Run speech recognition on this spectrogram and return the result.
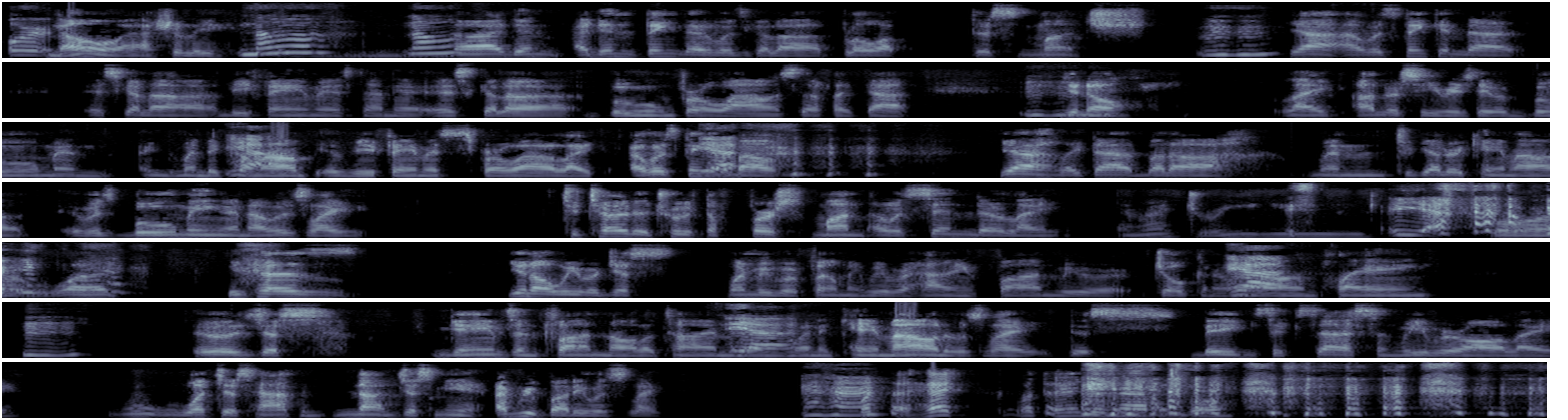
Or No, actually. no, no. No, I didn't I didn't think that it was gonna blow up this much. Mm-hmm. Yeah, I was thinking that it's gonna be famous and it's gonna boom for a while and stuff like that. mm-hmm. You know, like other series, they would boom and when they come Yeah. out, it'll be famous for a while. Like I was thinking Yeah. about, yeah, like that. But uh, when Together came out, it was booming, and I was like, to tell you the truth, the first month I was sitting there like, am I dreaming? yeah. or right. what because you know we were just when we were filming we were having fun we were joking around Yeah. and playing Mhm. it was just games and fun all the time and Yeah. then when it came out it was like this big success and we were all like "W- what just happened not just me everybody was like Uh-huh. what the heck what the heck just happened bro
